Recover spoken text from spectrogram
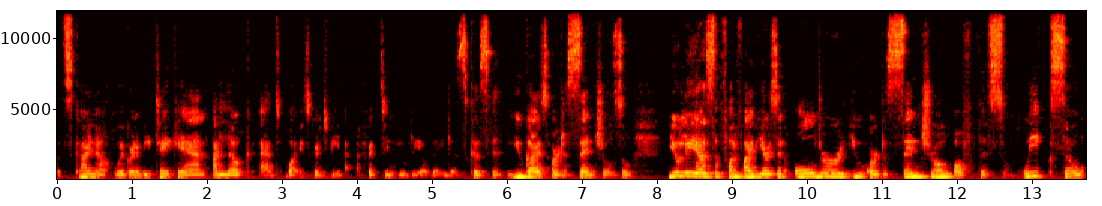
it's kind of we're going to be taking a look at what is going to be affecting you Leo ladies because you guys are the central. So you Leos 45 years and older, you are the central of this week. So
